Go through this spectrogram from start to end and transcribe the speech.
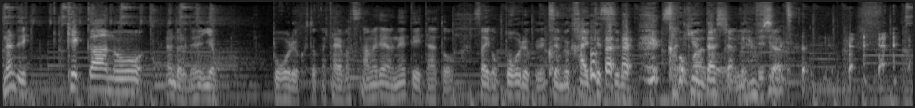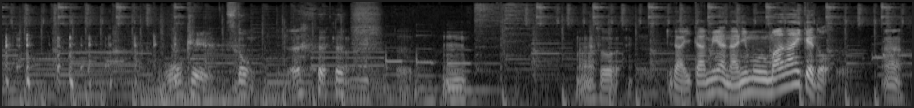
なんで結果あのなんだろうねいや暴力とか体罰ダメだよねって言った後最後暴力で全部解決する。先を出しちゃうんだよ。ケーズドン。うん。まあそう。だね痛みは何も生まないけど。うん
